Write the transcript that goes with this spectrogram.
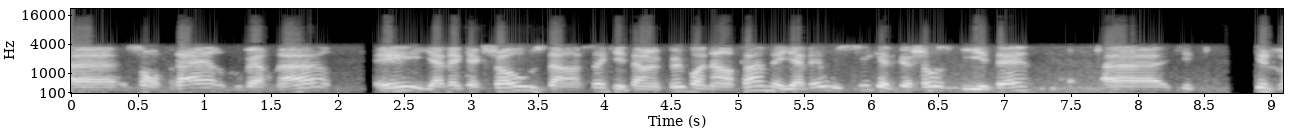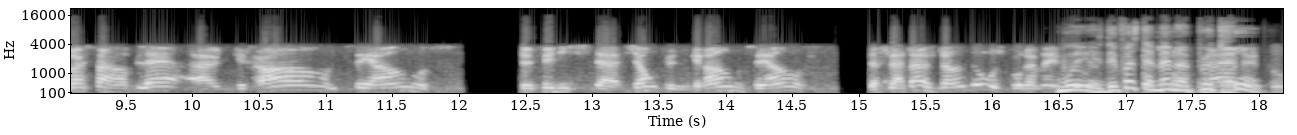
euh, son frère gouverneur et il y avait quelque chose dans ça qui était un peu bon enfant, mais il y avait aussi quelque chose qui était qui, qui ressemblait à une grande séance de félicitations, puis une grande séance de flattage dans le dos, je pourrais même oui, dire. Oui, des fois, c'était même un peu trop.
